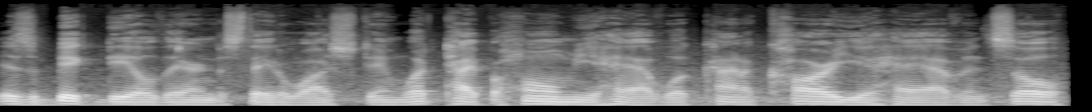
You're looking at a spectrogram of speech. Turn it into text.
is a big deal there in the state of Washington. What type of home you have, what kind of car you have, and so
